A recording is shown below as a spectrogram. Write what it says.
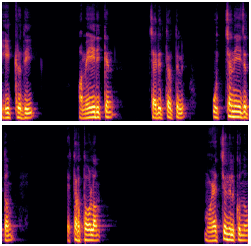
ഈ കൃതി അമേരിക്കൻ ചരിത്രത്തിൽ ഉച്ചനീചത്വം എത്രത്തോളം മുഴച്ചു നിൽക്കുന്നു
